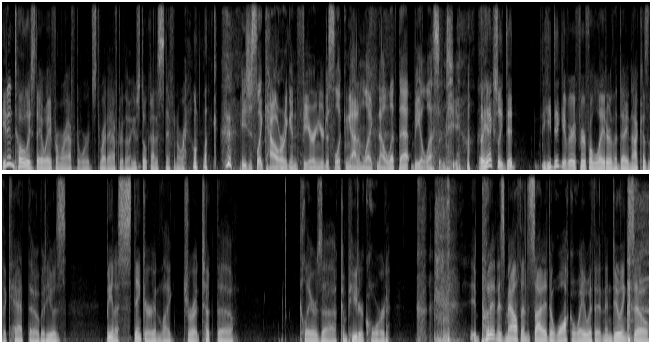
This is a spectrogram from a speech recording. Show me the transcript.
He didn't totally stay away from her afterwards. Right after though, he was still kind of sniffing around, like He's just like cowering in fear, and you're just looking at him like, now let that be a lesson to you. Well, he actually did. He did get very fearful later in the day, not because of the cat though, but he was being a stinker and like dr- took the Claire's uh, computer cord, it put it in his mouth and decided to walk away with it. And in doing so,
